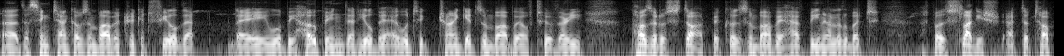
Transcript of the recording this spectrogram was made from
uh, the think tank of Zimbabwe cricket feel that they will be hoping that he'll be able to try and get Zimbabwe off to a very positive start because Zimbabwe have been a little bit, I suppose, sluggish at the top.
